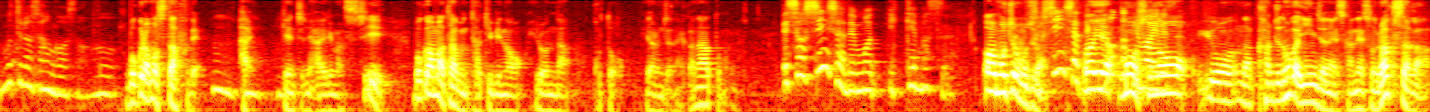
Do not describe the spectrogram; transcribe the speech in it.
もちろんサンガーさんも。僕らもスタッフで、うん、はい、現地に入りますし僕はまあ多分焚き火のいろんなことをやるんじゃないかなと思います。え初心者でも行けます？あもちろんもちろん。初心者っていやもうそのような感じの方がいいんじゃないですかね。その落差が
